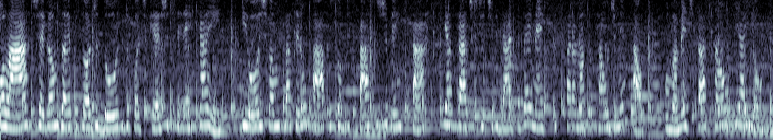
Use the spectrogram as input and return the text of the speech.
Olá, chegamos ao episódio 12 do podcast Ser RKM e hoje vamos bater um papo sobre espaços de bem-estar e a prática de atividades benéficas para a nossa saúde mental, como a meditação e a yoga.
